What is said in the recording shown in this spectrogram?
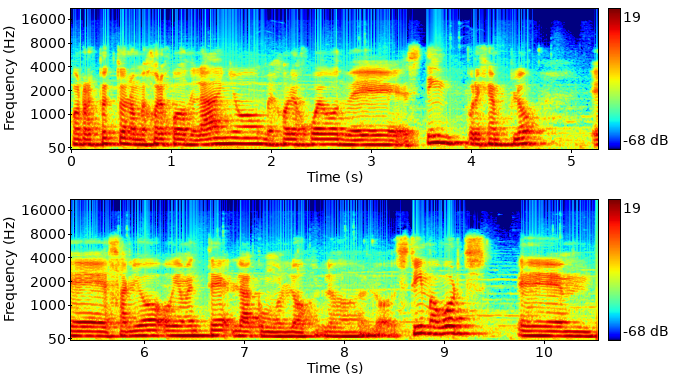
con respecto a los mejores juegos del año, mejores juegos de Steam, por ejemplo. Eh, salió obviamente la, como los, Steam Awards em,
